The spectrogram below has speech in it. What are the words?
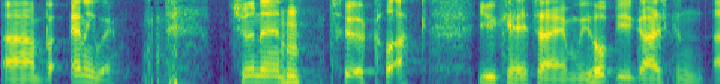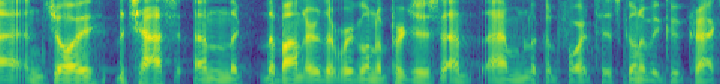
Uh, but anyway, tune in two o'clock UK time. We hope you guys can uh, enjoy the chat and the, the banter that we're going to produce. I, I'm looking forward to it. It's going to be a good crack.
